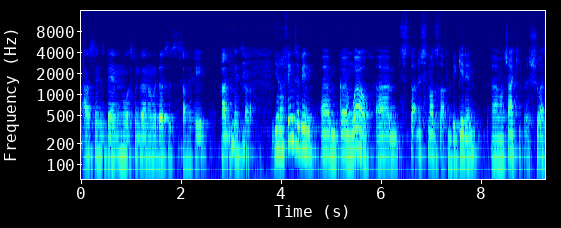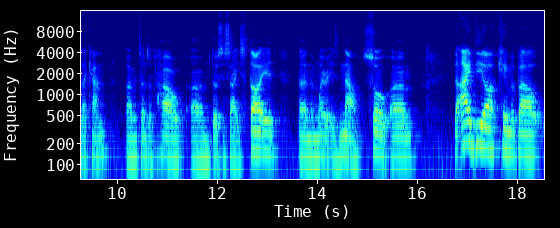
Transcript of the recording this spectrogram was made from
How's things been? What's been going on with Dose of Society? How did things start? You know, things have been um, going well. Um, start as well start from the beginning. Um, I'll try to keep it as short as I can um, in terms of how um, Dose Society started and then where it is now. So, um, the idea came about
